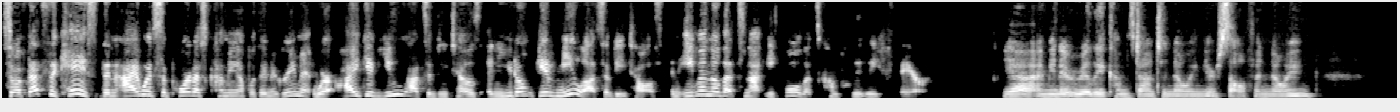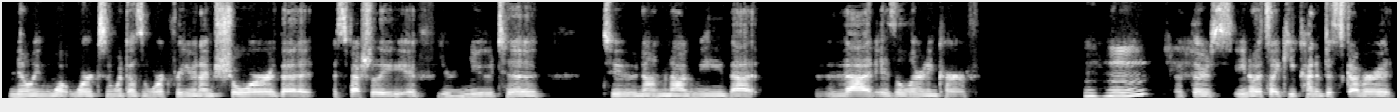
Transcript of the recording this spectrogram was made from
So if that's the case, then I would support us coming up with an agreement where I give you lots of details and you don't give me lots of details. And even though that's not equal, that's completely fair. Yeah, I mean, it really comes down to knowing yourself and knowing knowing what works and what doesn't work for you and i'm sure that especially if you're new to to non-monogamy that that is a learning curve mm-hmm. that there's you know it's like you kind of discover it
